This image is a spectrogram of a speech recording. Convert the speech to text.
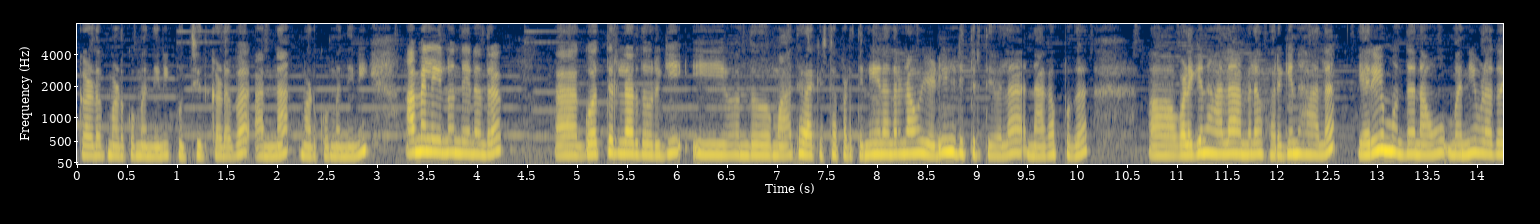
ಕಡಬು ಮಾಡ್ಕೊಂಬಂದಿನಿ ಕುಚ್ಚಿದ ಕಡಬ ಅನ್ನ ಮಾಡ್ಕೊಂಬಂದಿನಿ ಆಮೇಲೆ ಇನ್ನೊಂದು ಏನಂದ್ರೆ ಆ, ಗೊತ್ತಿರ್ಲಾರ್ದವ್ರಿಗೆ ಈ ಒಂದು ಮಾತು ಹೇಳಕ್ಕೆ ಇಷ್ಟಪಡ್ತೀನಿ. ಏನಂದ್ರೆ ನಾವು ಎಡಿ ಹಿಡಿತಿರ್ತೀವಲ್ಲ ನಾಗಪ್ಪಗೆ ಒಳಗಿನ ಹಾಲು ಆಮೇಲೆ ಹೊರಗಿನ ಹಾಲು ಎರಿ ಮುದ್ದೆ ನಾವು ಮನೆ ಒಳಗೆ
